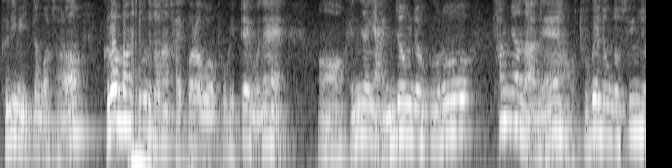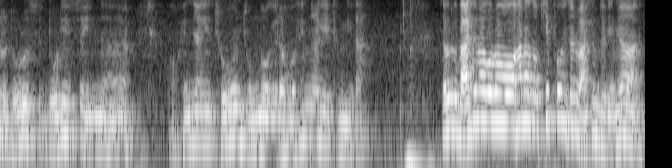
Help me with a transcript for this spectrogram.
그림이 있던 것처럼 그런 방식으로 저는 갈 거라고 보기 때문에 어, 굉장히 안정적으로 3년 안에 어, 두배 정도 수익률을 노릴 수, 노릴 수 있는 어, 굉장히 좋은 종목이라고 생각이 듭니다. 자, 그리고 마지막으로 하나 더 키포인트를 말씀드리면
